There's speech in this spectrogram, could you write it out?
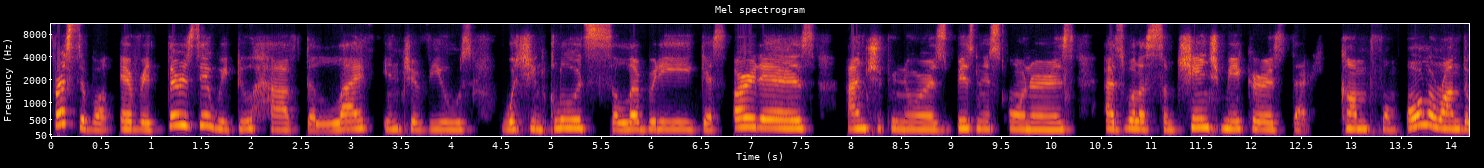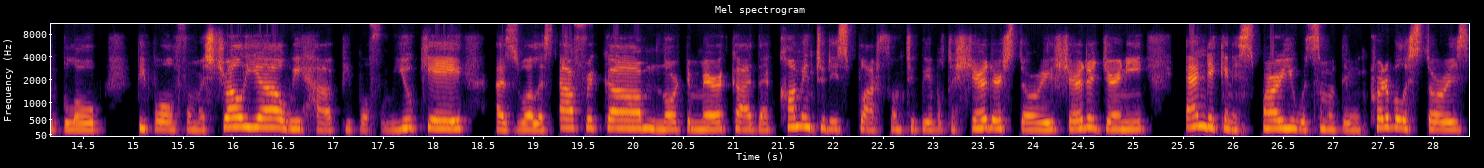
First of all, every Thursday we do have the live interviews, which includes celebrity guest artists, entrepreneurs, business owners, as well as some change makers that come from all around the globe. People from australia we have people from uk as well as africa north america that come into this platform to be able to share their story share their journey and they can inspire you with some of their incredible stories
